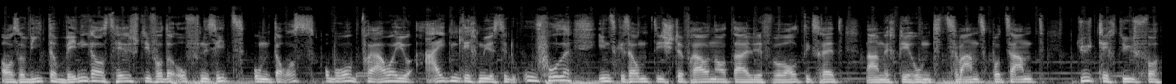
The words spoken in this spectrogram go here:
also weiter weniger als die Hälfte der offenen Sitz. Und das, obwohl die Frauen ja eigentlich müssten aufholen. Insgesamt ist der Frauenanteil in der Verwaltungsräte nämlich bei rund 20 Prozent deutlich tiefer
